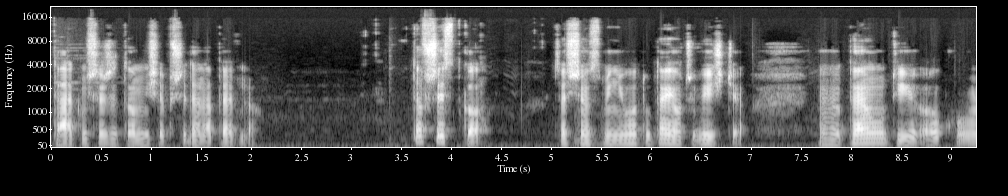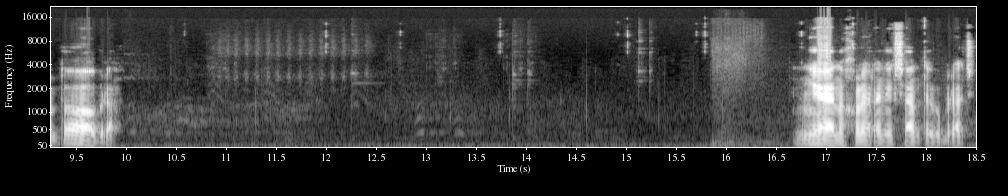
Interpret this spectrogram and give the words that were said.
Tak, myślę, że to mi się przyda na pewno. To wszystko. Coś się zmieniło tutaj? Oczywiście. E, Pęd i oku. Dobra. Nie, no cholera, nie chciałem tego brać.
